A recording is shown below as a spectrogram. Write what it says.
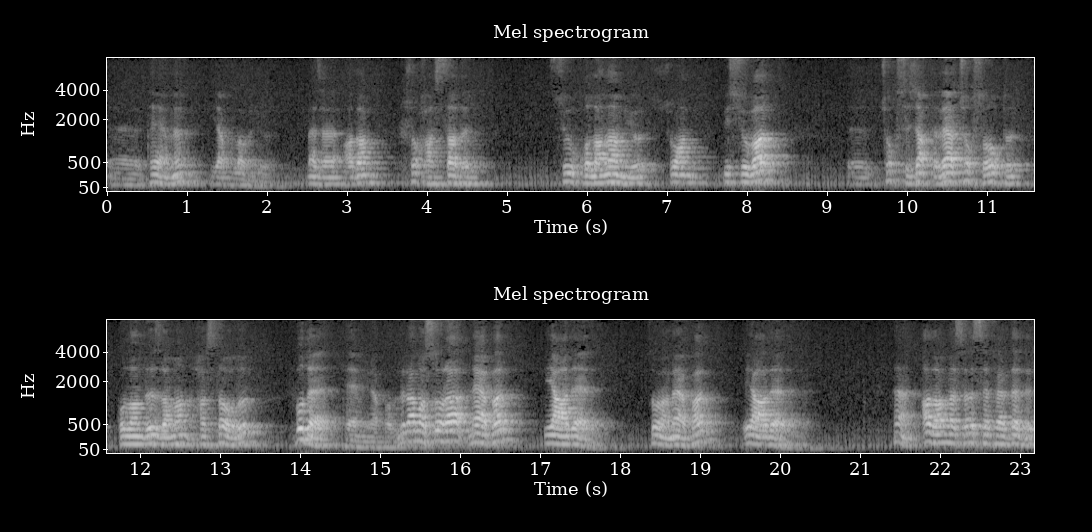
e, teyemmüm yapılabiliyor. Mesela adam çok hastadır. Su kullanamıyor. Şu an bir su var e, çok sıcaktır veya çok soğuktur. Kullandığı zaman hasta olur. Bu da temin yapabilir. Ama sonra ne yapar? İade eder. Sonra ne yapar? İade eder. He, adam mesela seferdedir.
